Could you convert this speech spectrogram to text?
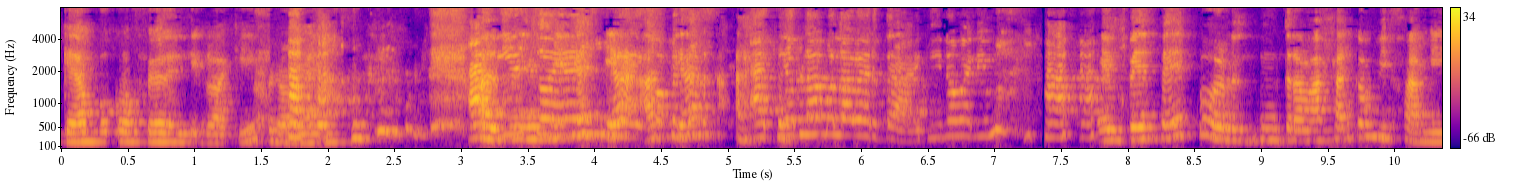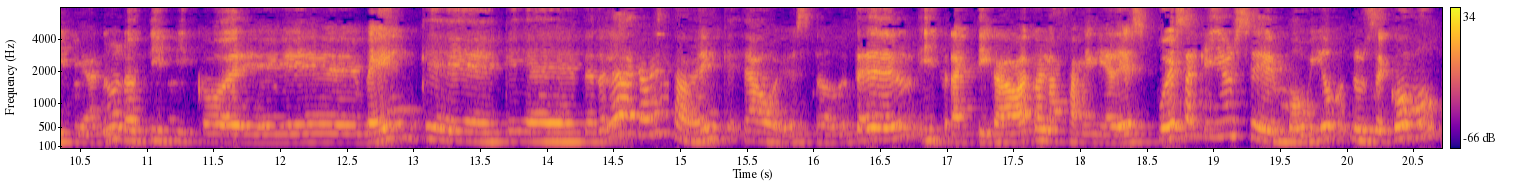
Queda un poco feo decirlo aquí, pero aquí, esto es, aquí hablamos la verdad, aquí no venimos. Empecé por trabajar con mi familia, ¿no? Lo típico, ven que, que, te duele la cabeza, ven que te hago esto, y practicaba con la familia. Después aquello se movió, no sé cómo,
